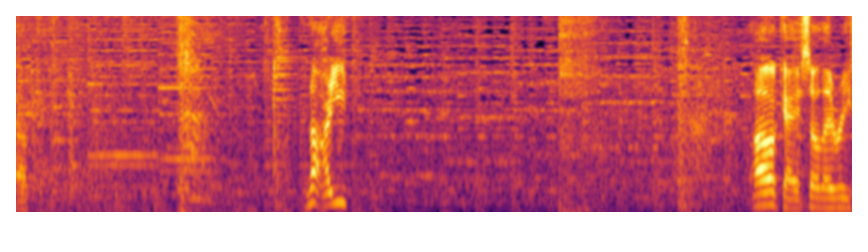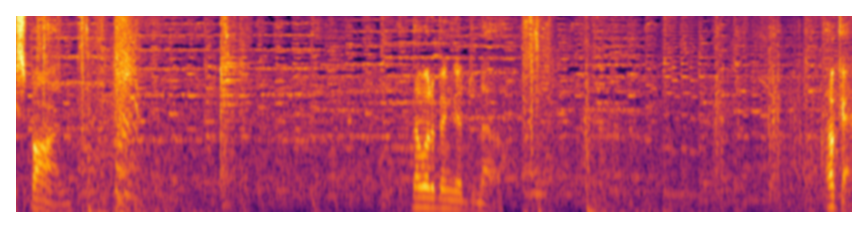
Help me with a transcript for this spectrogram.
Okay. No, are you... Okay, so they respawn. That would have been good to know. Okay.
